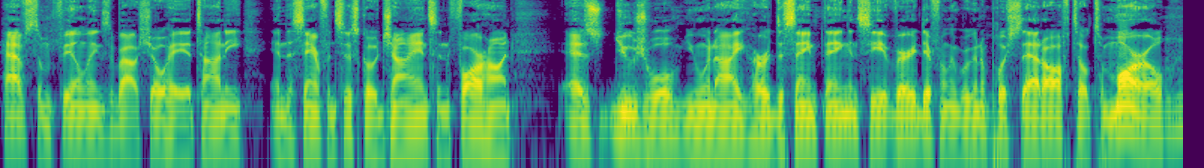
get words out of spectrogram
have some feelings about Shohei Ohtani and the San Francisco Giants and Farhan. As usual, you and I heard the same thing and see it very differently. We're going to push that off till tomorrow mm-hmm.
